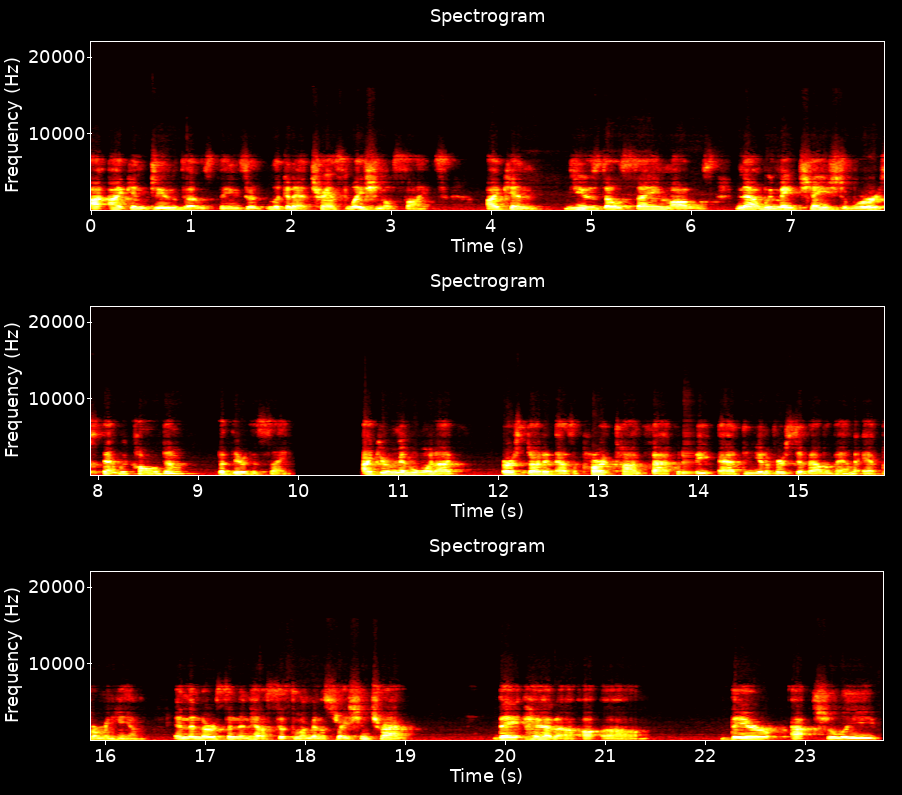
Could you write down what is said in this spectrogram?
I, I can do those things or looking at translational science. I can use those same models. Now, we may change the words that we call them, but they're the same. I can remember when I first started as a part time faculty at the University of Alabama at Birmingham in the nursing and health system administration track. They had a, a, a their actually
